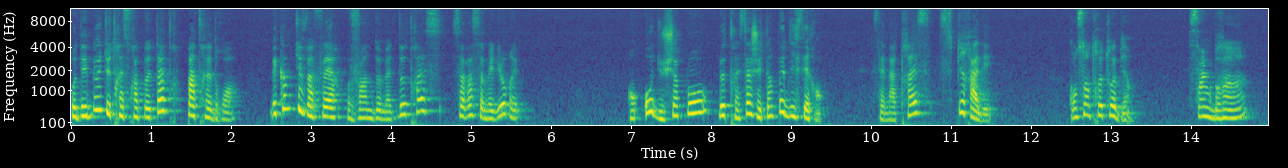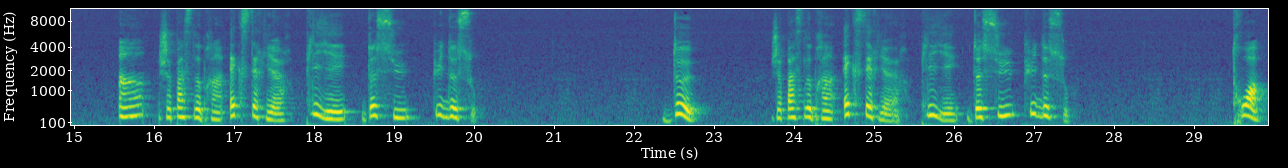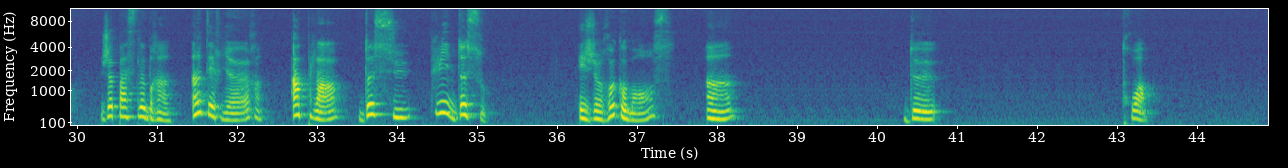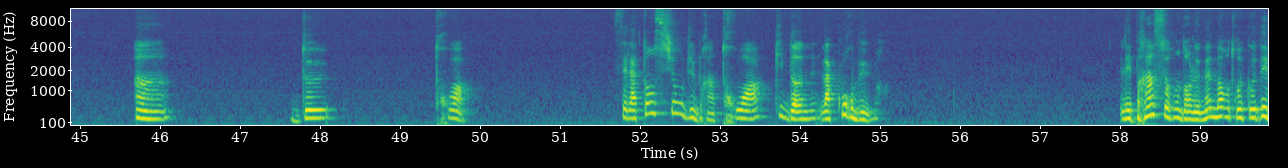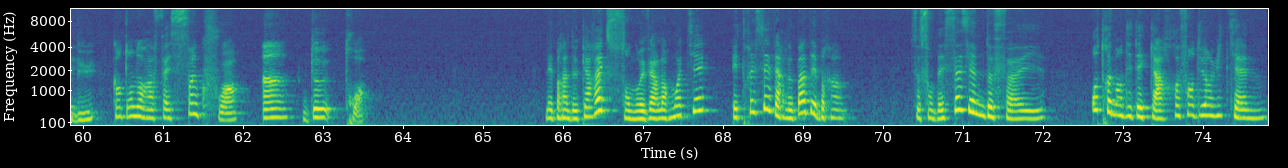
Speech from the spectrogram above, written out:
Au début, tu tresseras peut-être pas très droit. Mais comme tu vas faire 22 mètres de tresse, ça va s'améliorer. En haut du chapeau, le tressage est un peu différent. C'est ma tresse spiralée. Concentre-toi bien. 5 brins. 1. Je passe le brin extérieur, plié, dessus, puis dessous. 2. Je passe le brin extérieur, plié, dessus, puis dessous. 3. Je passe le brin intérieur, à plat, dessus, puis dessous. Et je recommence. 1, 2, 3. 1, 2, 3. C'est la tension du brin 3 qui donne la courbure. Les brins seront dans le même ordre qu'au début quand on aura fait 5 fois 1, 2, 3. Les brins de carex sont noués vers leur moitié et tressés vers le bas des brins. Ce sont des seizièmes de feuilles, autrement dit des quarts refendus en huitièmes,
